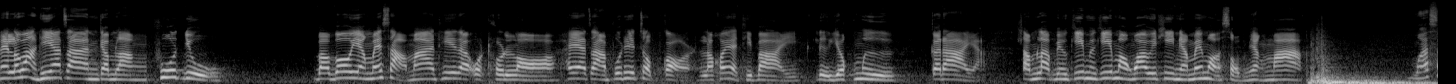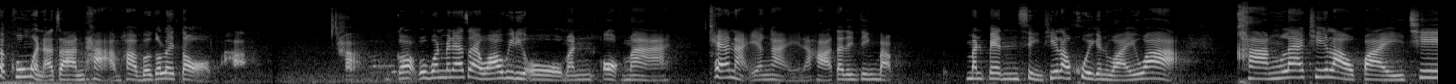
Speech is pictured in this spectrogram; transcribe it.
ในระหว่างที่อาจารย์กำลังพูดอยู่บับเบิลยังไม่สามารถที่จะอดทนรอ ให้อาจารย์พูดให้จบก่อน แล้วค่อยอธิบายหรือยกมือก็ได้อะสำหรับมิวกี้มิวกี้มองว่าวิธีเนี้ยไม่เหมาะสมอย่างมาก เมื่อสักครู่เหมือนอาจารย์ถามค่ะ เบิร์ตก็เลยตอบค่ะ ค่ะ ก็เบิร์ตไม่แน่ใจว่าวิดีโอมันออกมาแค่ไหนยังไงนะคะ แต่จริงๆแบบมันเป็นสิ่งที่เราคุยกันไว้ว่า ครั้งแรกที่เราไปที่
